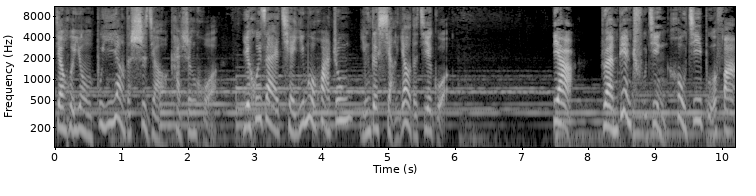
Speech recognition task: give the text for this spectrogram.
将会用不一样的视角看生活，也会在潜移默化中赢得想要的结果。第二，转变处境，厚积薄发。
